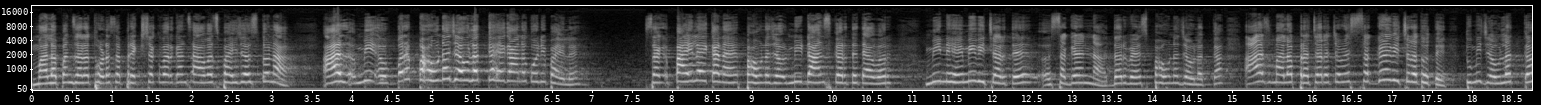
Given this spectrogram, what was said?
मला पण जरा थोडासा प्रेक्षक वर्गांचा आवाज पाहिजे असतो ना. आज मी बरं पाहुणं जेवलात का हे गाणं कोणी पाहिलंय? सग पाहिलंय का नाही पाहुणं जेव मी डान्स करते त्यावर. मी नेहमी विचारते सगळ्यांना दरवेळेस पाहुणं जेवलात का? आज मला प्रचाराच्या वेळेस सगळे विचारत होते तुम्ही जेवलात का?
